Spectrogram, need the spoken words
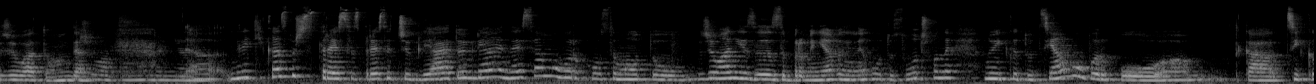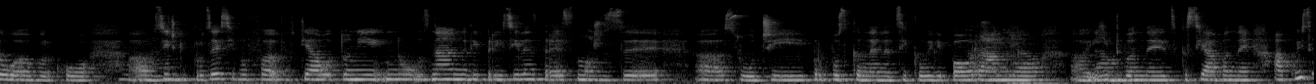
Желателно, да. Желателно да няма. А, нали, ти казваш стреса, стреса, че влияе. Той влияе не само върху самото желание за забременяване, неговото случване, но и като цяло върху а, така, цикъла, върху а, всички процеси в, в тялото ни, но знаем, нали, при силен стрес може да се а, случи пропускане на цикъл или по-рано, а, Да. идване, скъсяване. А кои са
